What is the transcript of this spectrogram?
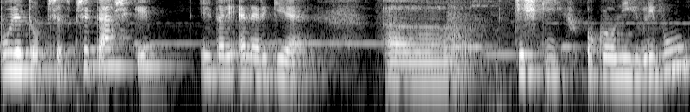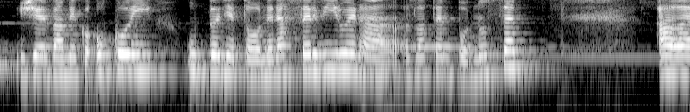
Půjde to přes překážky, je tady energie uh, těžkých okolních vlivů, že vám jako okolí úplně to nenaservíruje na zlatém podnose, ale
